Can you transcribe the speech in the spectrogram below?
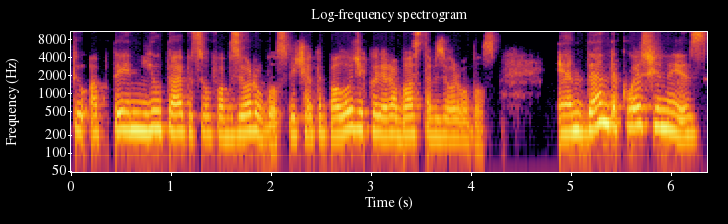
to obtain new types of observables which are topologically robust observables. And then the question is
